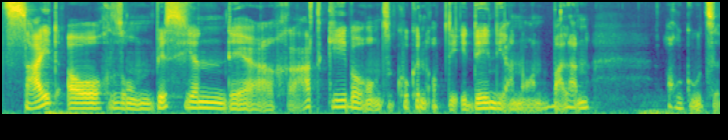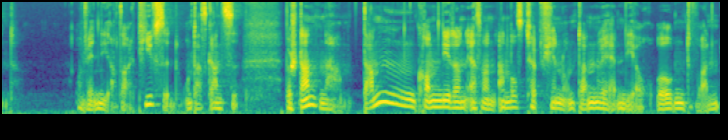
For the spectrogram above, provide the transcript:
Zeit auch so ein bisschen der Ratgeber, um zu gucken, ob die Ideen, die an Ohren ballern, auch gut sind. Und wenn die attraktiv sind und das Ganze bestanden haben, dann kommen die dann erstmal in ein anderes Töpfchen und dann werden die auch irgendwann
